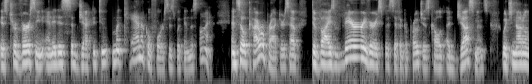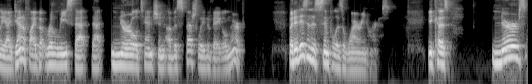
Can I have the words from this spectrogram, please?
is traversing and it is subjected to mechanical forces within the spine. And so chiropractors have devised very, very specific approaches called adjustments, which not only identify but release that, that neural tension of especially the vagal nerve. But it isn't as simple as a wiring harness because nerves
